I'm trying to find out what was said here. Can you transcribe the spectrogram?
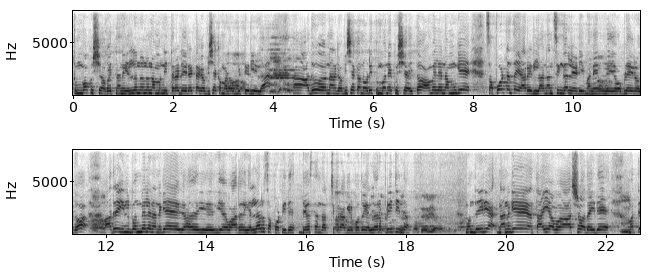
ತುಂಬ ಖುಷಿ ಆಗೋಯ್ತು ನಾನು ಎಲ್ಲೂ ನಮ್ಮನ್ನು ಈ ಥರ ಡೈರೆಕ್ಟಾಗಿ ಅಭಿಷೇಕ ಮಾಡೋಕೆ ಬಿಟ್ಟಿರಲಿಲ್ಲ. ಅದು ನನಗೆ ಅಭಿಷೇಕ ನೋಡಿ ತುಂಬಾ ಖುಷಿ ಆಯಿತು. ಆಮೇಲೆ ನಮಗೆ ಸಪೋರ್ಟ್ ಅಂತ ಯಾರು ಇಲ್ಲ. ನಾನು ಸಿಂಗಲ್ ಲೇಡಿ ಮನೆಯಲ್ಲಿ ಒಬ್ಬಳೇ ಇರೋದು. ಆದರೆ ಇಲ್ಲಿ ಬಂದಮೇಲೆ ನನಗೆ ಈ- ಈ ವಾರ- ಎಲ್ಲರೂ ಸಪೋರ್ಟ್ ಇದೆ. ದೇವಸ್ಥಾನದ ಅರ್ಚಕರಾಗಿರ್ಬೋದು ಎಲ್ಲರ ಪ್ರೀತಿಯಿಂದ. ಒಂದು ಧೈರ್ಯ. ನನಗೆ ತಾಯಿ ಅವ ಆಶೀರ್ವಾದ ಇದೆ. ಮತ್ತೆ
